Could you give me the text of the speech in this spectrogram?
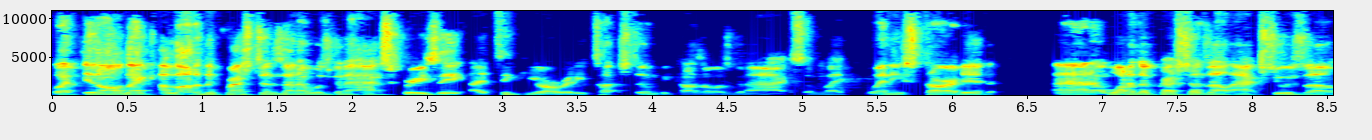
But you know, like a lot of the questions that I was gonna ask Crazy, I think you already touched them because I was gonna ask him like when he started. And one of the questions I'll ask you is, uh,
